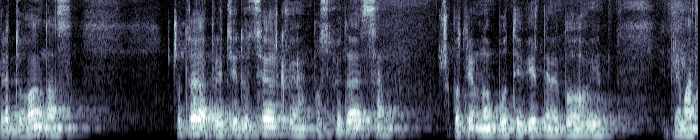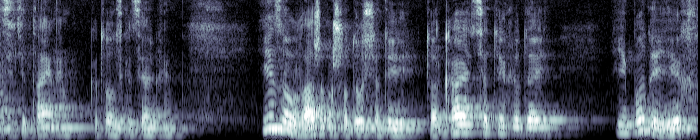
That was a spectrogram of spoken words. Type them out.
врятував нас, що треба прийти до церкви, посповідатися, що потрібно бути вірними Богові і приймати святі тайни в церкві. І зауважимо, що Дух Святий торкається тих людей і буде їх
